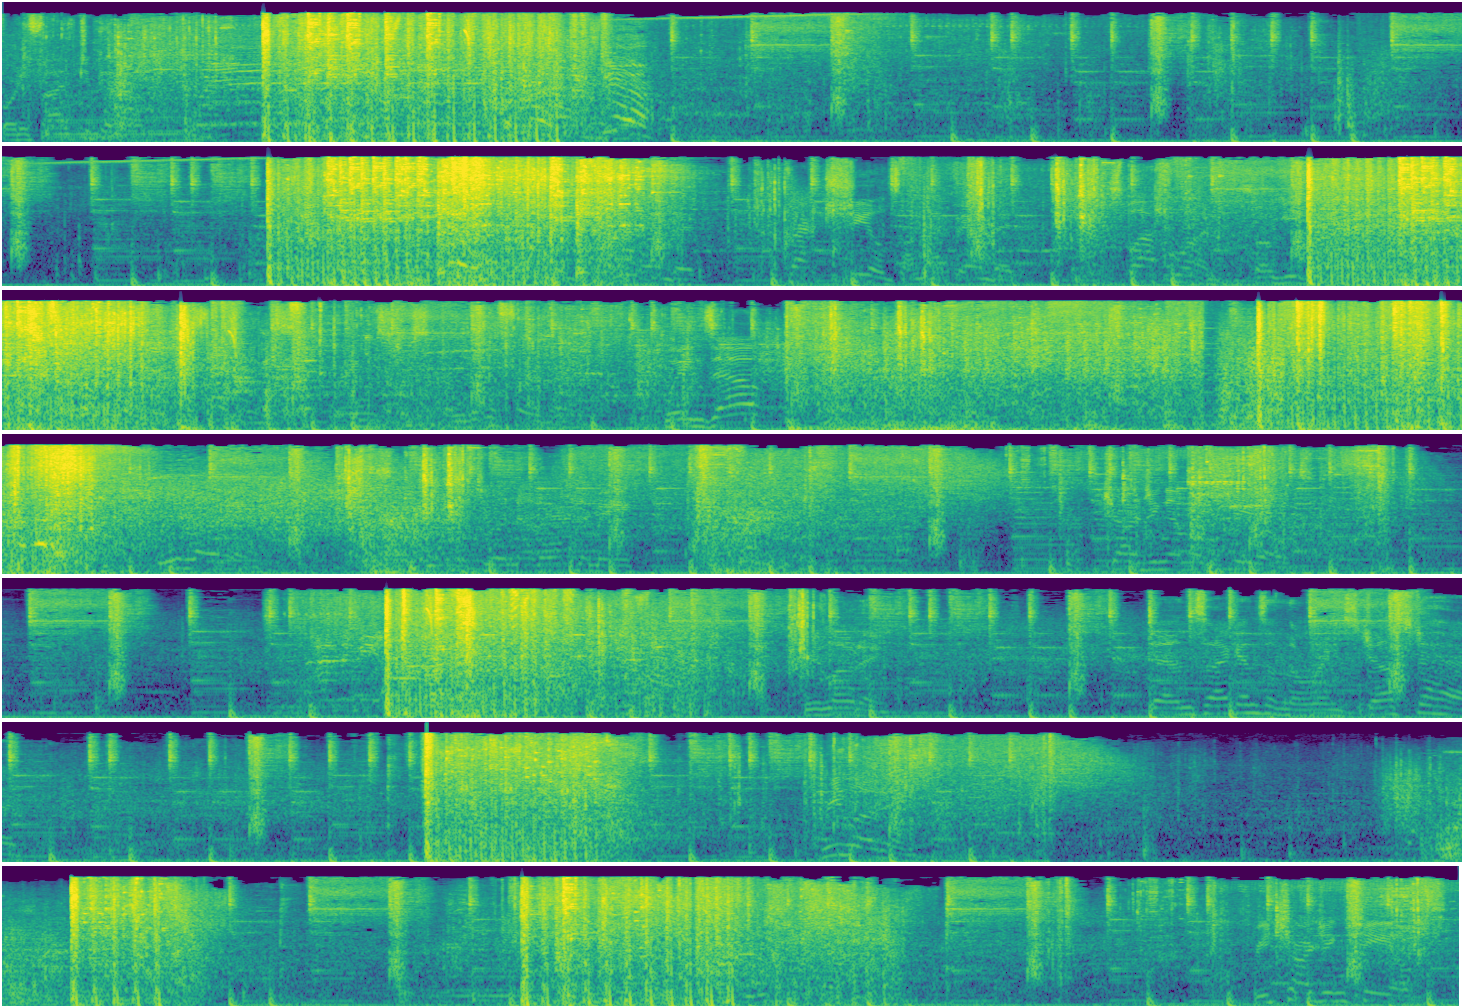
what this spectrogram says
Forty-five to go. Yeah. Crack shields on that bandit. Splash one, bogey. shield.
